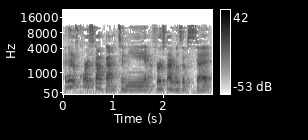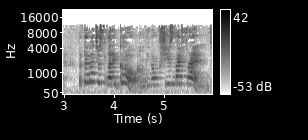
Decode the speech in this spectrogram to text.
And it, of course, got back to me. And at first, I was upset, but then I just let it go. I'm, you know, she's my friend.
